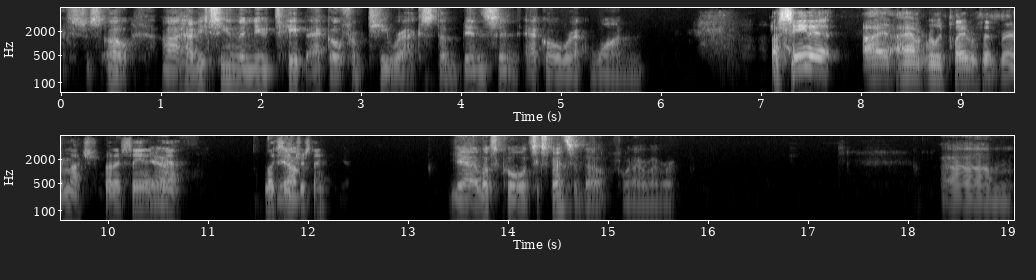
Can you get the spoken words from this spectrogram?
It's just oh, uh, have you seen the new tape echo from T Rex, the Binson Echorec One? I've seen it. I, I haven't really played with it very much, but I've seen it. Yeah. Yeah. Looks Yep. interesting. Yeah, it looks cool. It's expensive though, from what I remember. Um,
